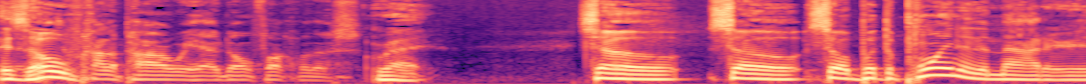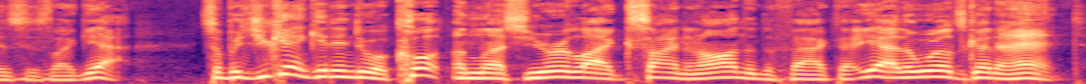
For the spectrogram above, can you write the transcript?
It's the over. kind of power we have. Don't fuck with us. Right. So so so but the point of the matter is is like yeah. So but you can't get into a cult unless you're like signing on to the fact that yeah, the world's going to end.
